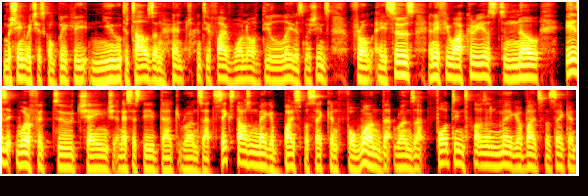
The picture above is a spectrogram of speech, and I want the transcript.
machine which is completely new 2025 one of the latest machines from Asus and if you are curious to know is it worth it to change an SSD that runs at 6000 megabytes per second for one that runs at 14,000 megabytes per second?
